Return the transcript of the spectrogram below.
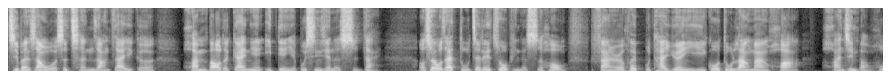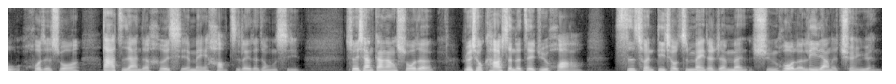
基本上我是成长在一个环保的概念一点也不新鲜的时代哦，所以我在读这类作品的时候，反而会不太愿意过度浪漫化环境保护，或者说大自然的和谐美好之类的东西。所以像刚刚说的。Rachel Carson 的这句话哦，思忖地球之美的人们寻获了力量的泉源。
